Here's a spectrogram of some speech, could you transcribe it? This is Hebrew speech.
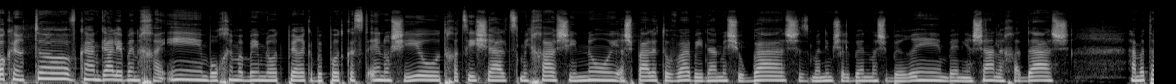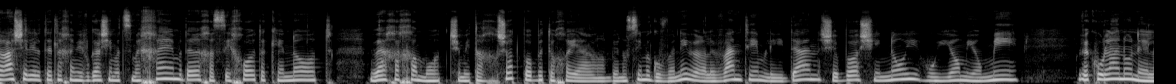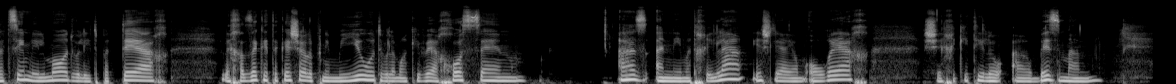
בוקר טוב, כאן גליה בן חיים, ברוכים הבאים לעוד פרק בפודקאסט אנושיות, חצי שעה על צמיחה, שינוי, השפעה לטובה בעידן משובש, זמנים של בין משברים, בין ישן לחדש. המטרה שלי לתת לכם מפגש עם עצמכם דרך השיחות הכנות והחכמות שמתרחשות פה בתוך היער, בנושאים מגוונים ורלוונטיים לעידן שבו השינוי הוא יומיומי, וכולנו נאלצים ללמוד ולהתפתח, לחזק את הקשר לפנימיות ולמרכיבי החוסן. אז אני מתחילה, יש לי היום אורח שחיכיתי לו הרבה זמן.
